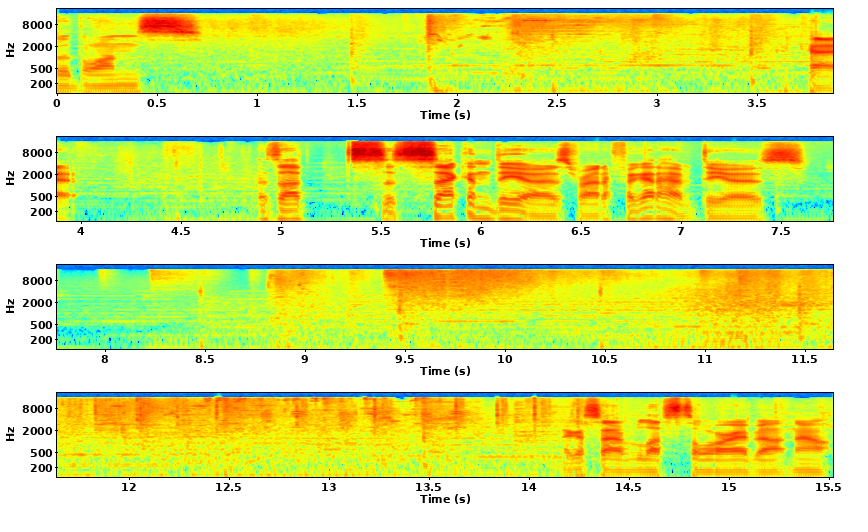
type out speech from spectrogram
Gilded ones. Okay. Is that the second Dios, right? I forgot I have Dios. I guess I have less to worry about now.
